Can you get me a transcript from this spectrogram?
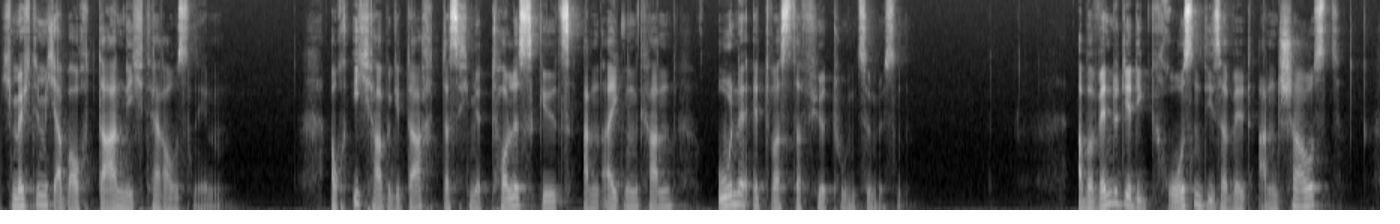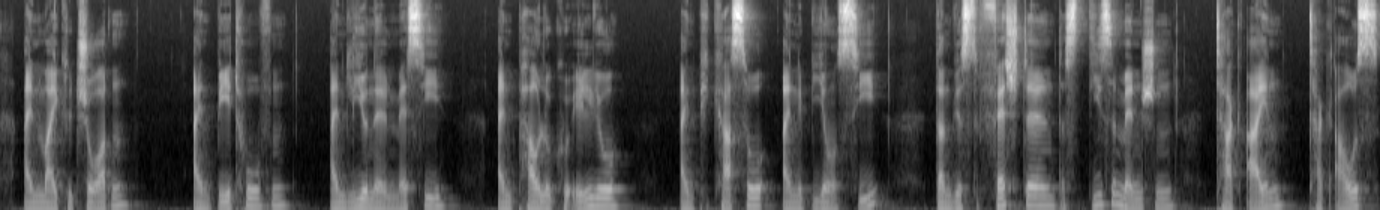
Ich möchte mich aber auch da nicht herausnehmen. Auch ich habe gedacht, dass ich mir tolle Skills aneignen kann, ohne etwas dafür tun zu müssen. Aber wenn du dir die Großen dieser Welt anschaust, ein Michael Jordan, ein Beethoven, ein Lionel Messi, ein Paulo Coelho, ein Picasso, eine Beyoncé, dann wirst du feststellen, dass diese Menschen Tag ein, Tag aus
